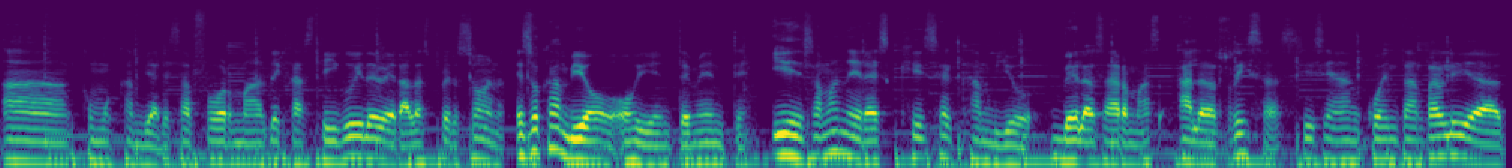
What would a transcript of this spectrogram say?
a como cambiar esa forma de castigo y de ver a las personas. Eso cambió evidentemente y de esa manera es que se cambió de las armas a las risas. Si se dan cuenta, en realidad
